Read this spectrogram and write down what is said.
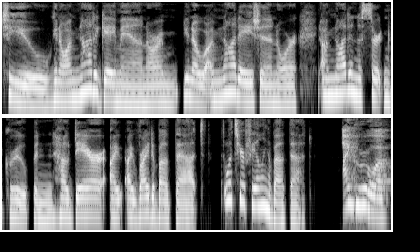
to you. You know, I'm not a gay man or I'm, you know, I'm not Asian or I'm not in a certain group. And how dare I, I write about that? What's your feeling about that? I grew up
